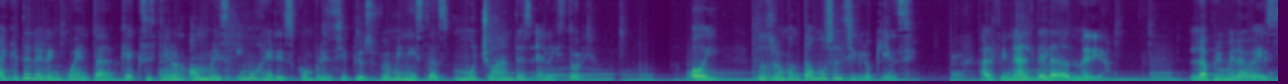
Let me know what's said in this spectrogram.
hay que tener en cuenta que existieron hombres y mujeres con principios feministas mucho antes en la historia. Hoy nos remontamos al siglo XV, al final de la Edad Media. La primera vez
